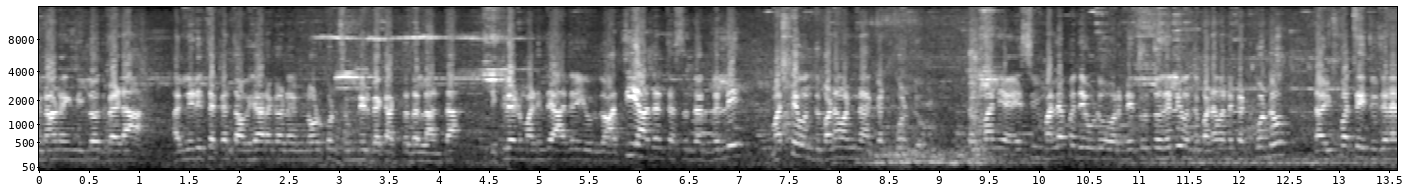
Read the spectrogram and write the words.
ಚುನಾವಣೆಗೆ ನಿಲ್ಲೋದು ಬೇಡ, ಅಲ್ಲಿ ನಡೀತಕ್ಕಂಥ ಅವ್ಯವಹಾರಗಳನ್ನು ನೋಡ್ಕೊಂಡು ಸುಮ್ಮನಿರ್ಬೇಕಾಗ್ತದಲ್ಲ ಅಂತ ಡಿಕ್ಲೇರ್ ಮಾಡಿದ್ದೆ. ಆದರೆ ಇವ್ರದ್ದು ಅತಿ ಆದಂಥ ಸಂದರ್ಭದಲ್ಲಿ ಮತ್ತೆ ಒಂದು ಬಣವನ್ನು ಕಟ್ಕೊಂಡು ಸನ್ಮಾನ್ಯ ಎಸ್ ವಿ ಮಲ್ಲಪ್ಪ ದೇವುಡು ಅವರ ನೇತೃತ್ವದಲ್ಲಿ ಒಂದು ಬಣವನ್ನು ಕಟ್ಕೊಂಡು ನಾವು ಇಪ್ಪತ್ತೈದು ಜನ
